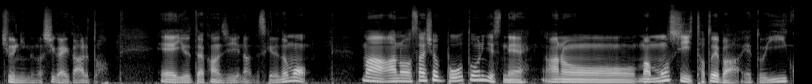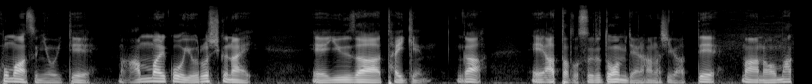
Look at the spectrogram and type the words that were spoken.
チューニングの違いがあるとえー、言った感じなんですけれども、まあ、あの、最初冒頭にですね、あの、まあ、もし、例えば、えっと、e コマースにおいて、まあ、あんまりこう、よろしくない、えー、ユーザー体験が、えー、あったとすると、みたいな話があって、まあ、あの、マッ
